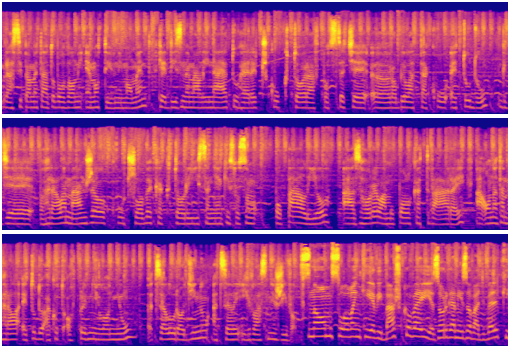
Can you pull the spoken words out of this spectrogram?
Raz si pamätám, to bol veľmi emotívny moment, kedy sme mali najatú herečku, ktorá v podstate e, robila takú etudu, kde hrala manželku človeka, ktorý sa nejakým spôsobom popálil a zhorela mu polka tváre a ona tam hrala etudu, ako to ovplyvnilo ňu, celú rodinu a celý ich vlastne život. Snom Slovenky Evy Baškovej je zorganizovať veľký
